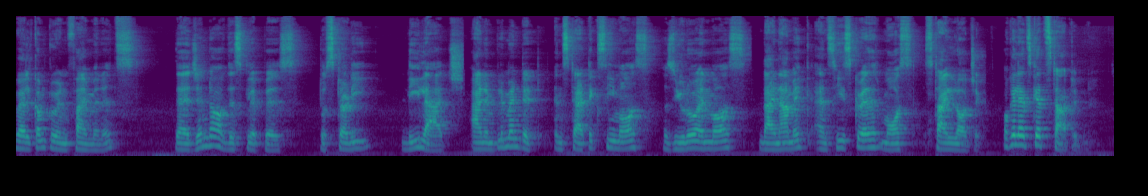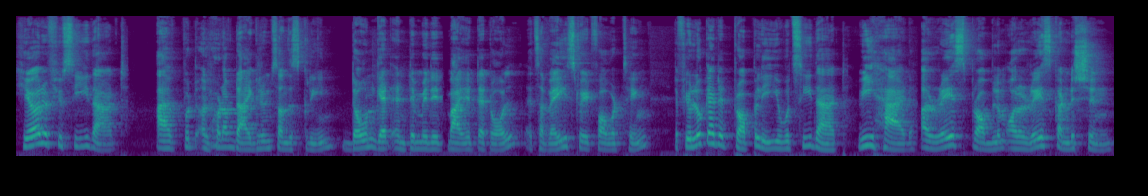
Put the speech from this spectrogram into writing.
Welcome to In 5 Minutes. The agenda of this clip is to study D-latch and implement it in static CMOS, pseudo NMOS, dynamic and C-square MOS style logic. Okay, let's get started. Here if you see that I have put a lot of diagrams on the screen, don't get intimidated by it at all. It's a very straightforward thing. If you look at it properly, you would see that we had a race problem or a race condition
